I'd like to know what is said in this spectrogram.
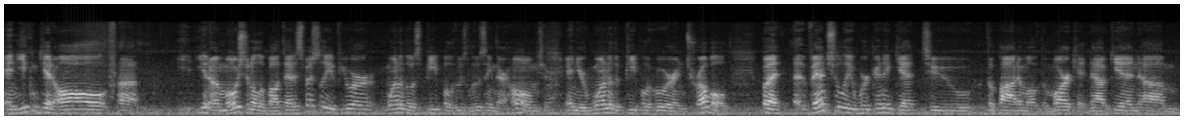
and you can get all. Uh, you know, emotional about that, especially if you are one of those people who's losing their home and you're one of the people who are in trouble. But eventually, we're going to get to the bottom of the market. Now, again, um,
